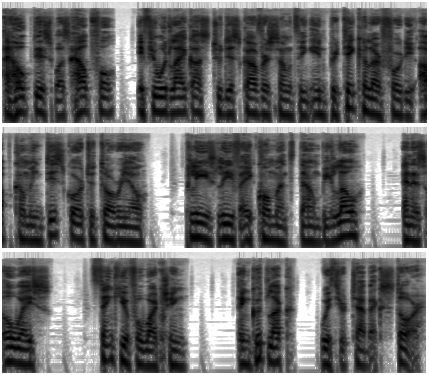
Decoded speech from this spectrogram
I hope this was helpful. If you would like us to discover something in particular for the upcoming Discord tutorial, please leave a comment down below. And as always, thank you for watching and good luck with your Tebex store.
